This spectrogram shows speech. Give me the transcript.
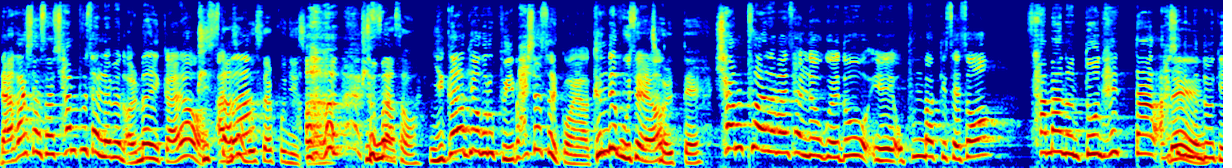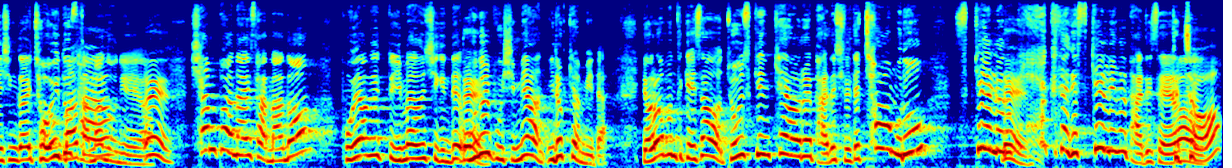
나가셔서 샴푸 살려면 얼마일까요? 비싸서 못 살 뿐이죠. 비싸서. 이 가격으로 구입하셨을 거예요. 근데 보세요. 절대. 샴푸 하나만 살려고 해도 예, 오픈마켓에서 4만 원 돈 했다 하시는 네. 분들 계신가요? 저희도 맞아요. 4만 원이에요. 네. 샴푸 하나에 4만 원, 보양액도 2만 원씩인데 네. 오늘 보시면 이렇게 합니다. 여러분들께서 존 스킨 케어를 받으실 때 처음으로 스케일러로 네. 깨끗하게 스케일링을 받으세요. 그쵸?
